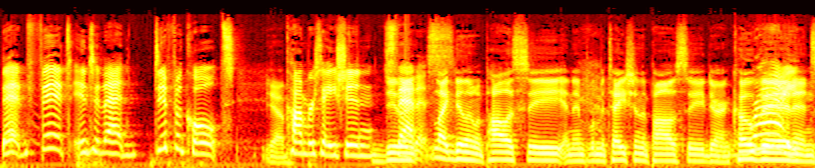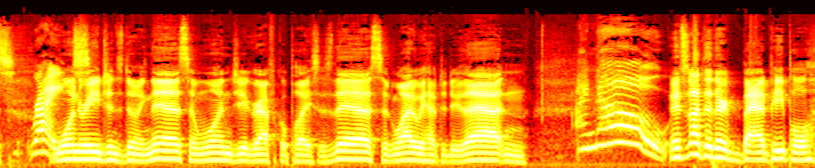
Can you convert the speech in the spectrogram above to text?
that fit into that difficult Yeah. conversation Dealing, status. like dealing with policy and implementation of the policy during COVID, Right, and right. one region's doing this, and one geographical place is this, and why do we have to do that? And I know. It's not that they're bad people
